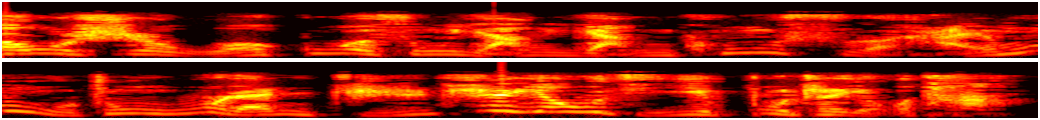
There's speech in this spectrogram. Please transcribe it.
都是我郭松阳眼空四海，目中无人，只知有己，不知有他。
